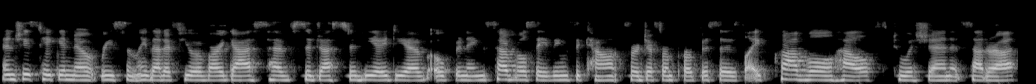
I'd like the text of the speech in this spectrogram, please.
And she's taken note recently that a few of our guests have suggested the idea of opening several savings accounts for different purposes like travel, health, tuition, etc.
